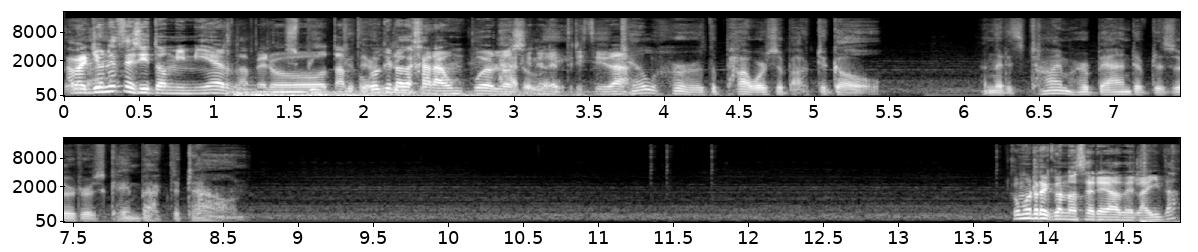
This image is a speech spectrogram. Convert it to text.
A ver, yo necesito mi mierda, pero tampoco quiero dejar a un pueblo sin electricidad. Tell her the power's about to go, and that it's time her band of deserters came back to town. ¿Cómo reconoceré a Adelaida?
